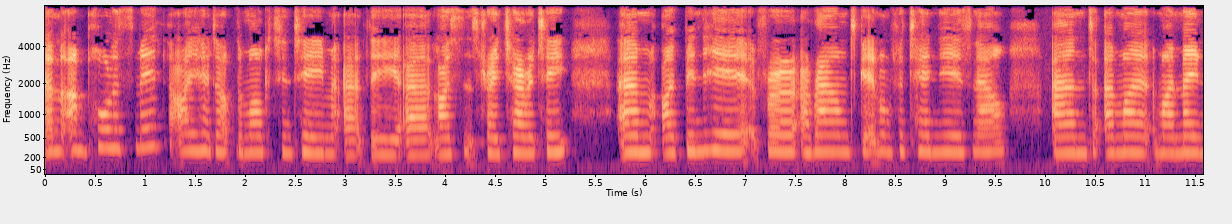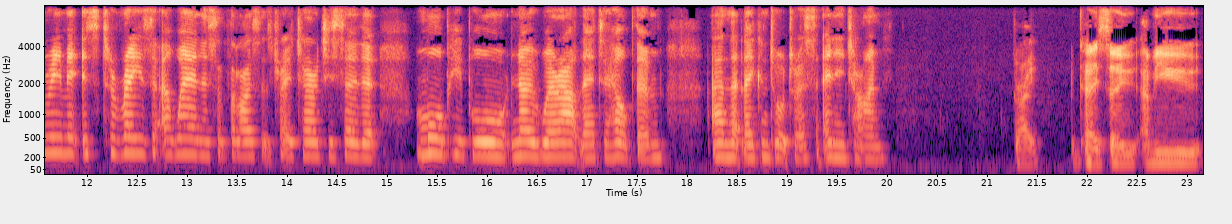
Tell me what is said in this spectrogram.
Um, I'm Paula Smith. I head up the marketing team at the uh, Licensed Trade Charity. Um, I've been here for around getting on for 10 years now. And uh, my, my main remit is to raise awareness of the Licensed Trade Charity so that more people know we're out there to help them and that they can talk to us anytime. Great. Okay, so have you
